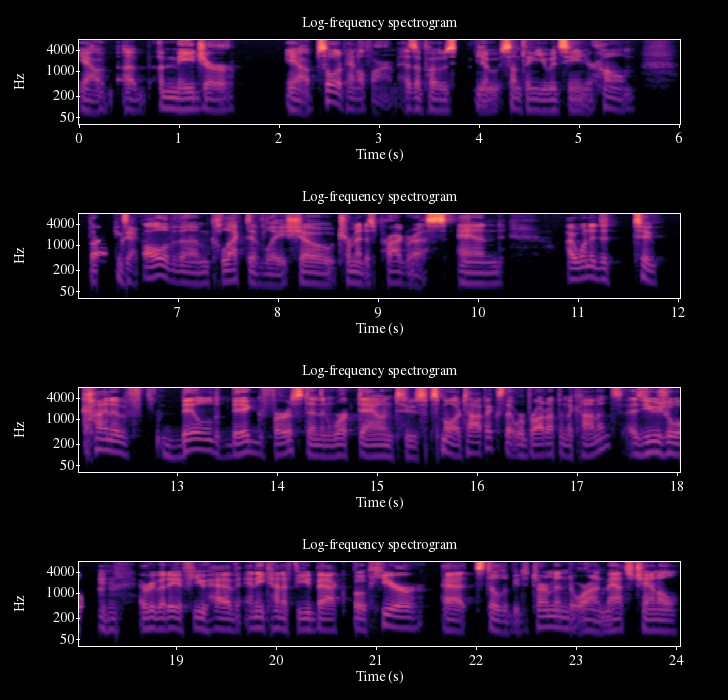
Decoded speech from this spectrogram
you know a, a major you know solar panel farm as opposed to something you would see in your home But exactly. all of them collectively show tremendous progress and i wanted to, to kind of build big first and then work down to smaller topics that were brought up in the comments as usual Mhm. everybody if you have any kind of feedback both here at still to be determined or on matt's channel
